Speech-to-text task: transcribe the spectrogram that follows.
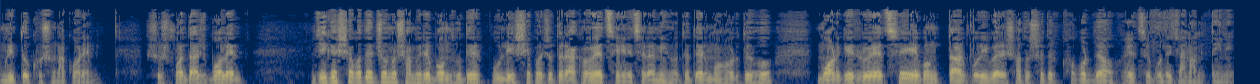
মৃত ঘোষণা করেন। সুষমা দাস বলেন জিজ্ঞাসাবাদের জন্য স্বামীর বন্ধুদের পুলিশ হেফাজতে রাখা হয়েছে। এছাড়া নিহতদের মরদেহ মর্গের রয়েছে এবং তার পরিবারের সদস্যদের খবর দেওয়া হয়েছে বলে জানান তিনি।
